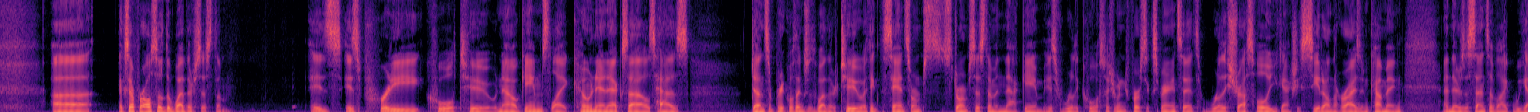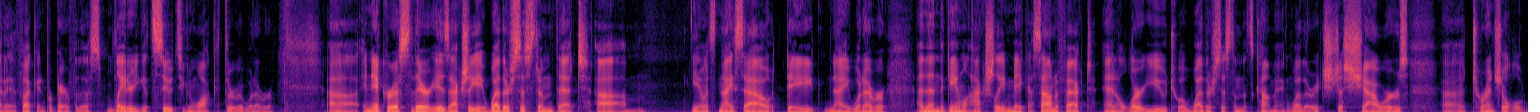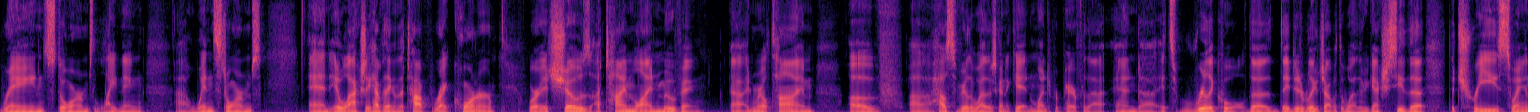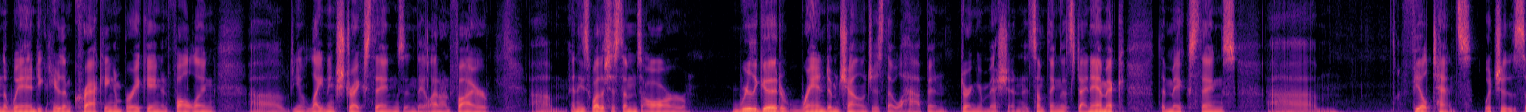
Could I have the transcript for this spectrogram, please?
Uh, except for also the weather system is is pretty cool too. Now games like Conan Exiles has done some pretty cool things with weather too. I think the sandstorm storm system in that game is really cool, especially when you first experience it. It's really stressful. You can actually see it on the horizon coming, and there's a sense of like we got to fucking prepare for this. Later, you get suits, you can walk through it, whatever. Uh, in Icarus, there is actually a weather system that um, you know it's nice out day night whatever. And then the game will actually make a sound effect and alert you to a weather system that's coming whether it's just showers uh, torrential rain storms lightning uh, windstorms. And it will actually have a thing in the top right corner where it shows a timeline moving uh, in real time of uh, how severe the weather is going to get and when to prepare for that. And uh, it's really cool. The they did a really good job with the weather. You can actually see the the trees swaying in the wind. You can hear them cracking and breaking and falling. Uh, you know, lightning strikes things and they light on fire. Um, and these weather systems are really good random challenges that will happen during your mission. It's something that's dynamic that makes things um, feel tense, which is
